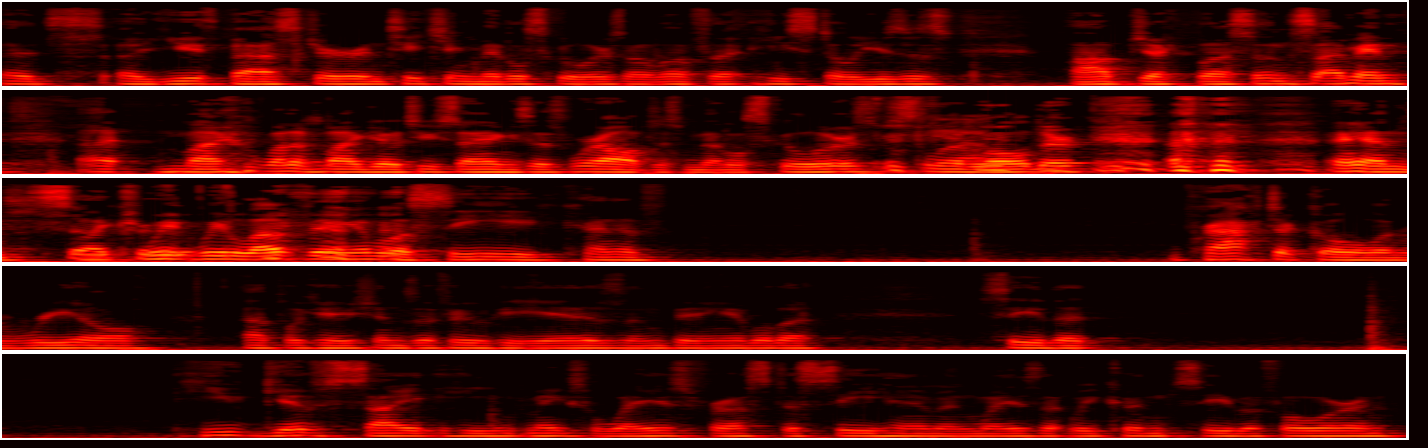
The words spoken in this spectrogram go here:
as a youth pastor and teaching middle schoolers, I love that he still uses object lessons. I mean, I, my one of my go-to sayings is, "We're all just middle schoolers, just a little older," and So like we true. we love being able to see kind of practical and real applications of who he is, and being able to see that he gives sight. He makes ways for us to see him in ways that we couldn't see before, and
